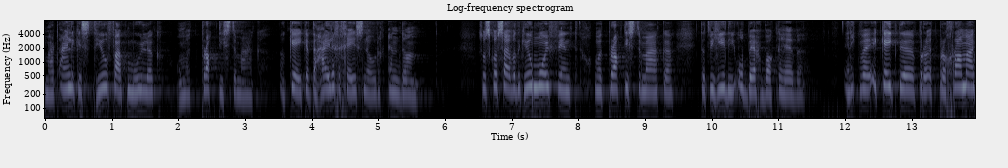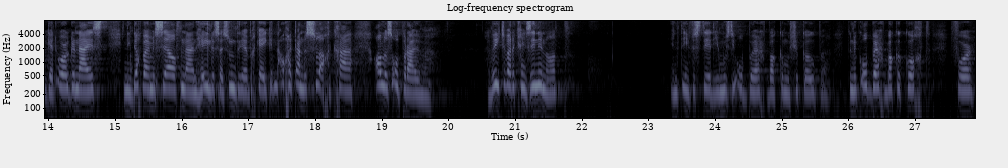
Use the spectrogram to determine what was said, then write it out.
Maar uiteindelijk is het heel vaak moeilijk om het praktisch te maken. Oké, ik heb de Heilige Geest nodig en dan? Zoals ik al zei, wat ik heel mooi vind om het praktisch te maken, dat we hier die opbergbakken hebben. En ik, ik keek de, het programma Get Organized en ik dacht bij mezelf na een hele seizoen te hebben gekeken, nou ga ik aan de slag, ik ga alles opruimen. weet je waar ik geen zin in had? in het investeren. Je moest die opbergbakken moest je kopen. Toen ik opbergbakken kocht voor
